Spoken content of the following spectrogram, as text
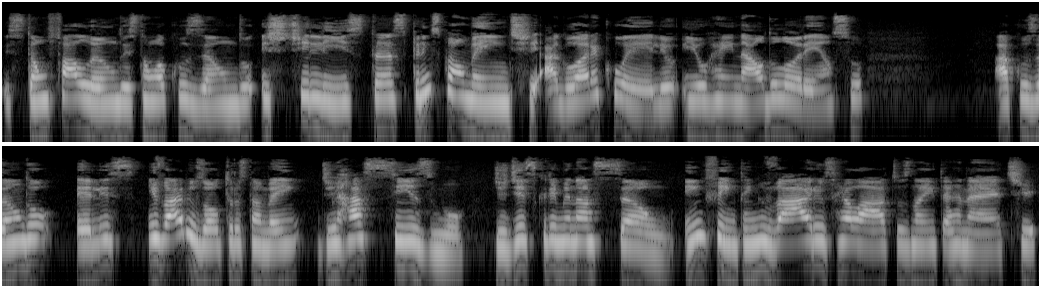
estão falando, estão acusando estilistas, principalmente a Glória Coelho e o Reinaldo Lourenço, acusando eles e vários outros também de racismo, de discriminação. Enfim, tem vários relatos na internet.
